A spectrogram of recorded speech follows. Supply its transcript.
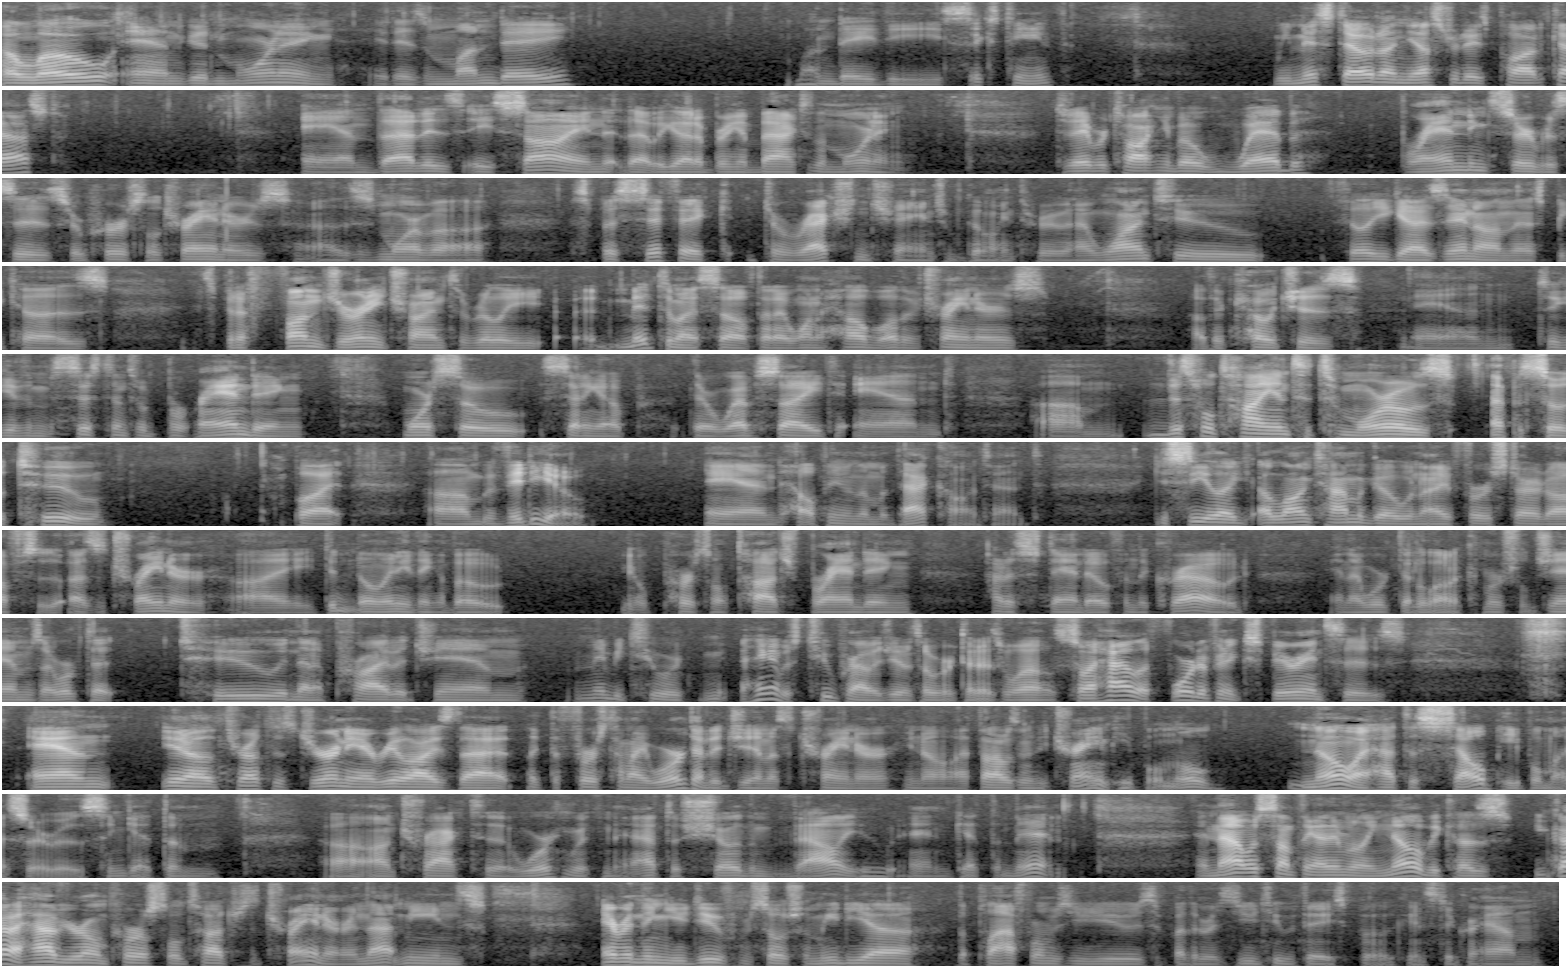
Hello and good morning. It is Monday, Monday the 16th. We missed out on yesterday's podcast, and that is a sign that we got to bring it back to the morning. Today we're talking about web branding services for personal trainers. Uh, this is more of a specific direction change I'm going through, and I wanted to fill you guys in on this because it's been a fun journey trying to really admit to myself that I want to help other trainers other coaches and to give them assistance with branding, more so setting up their website. And um, this will tie into tomorrow's episode too, but um, video and helping them with that content. You see, like a long time ago when I first started off as a trainer, I didn't know anything about, you know, personal touch, branding, how to stand out from the crowd. And I worked at a lot of commercial gyms. I worked at two and then a private gym, maybe two or I think it was two private gyms I worked at as well. So I had like four different experiences, and you know throughout this journey I realized that like the first time I worked at a gym as a trainer, you know I thought I was going to be training people. No, no, I had to sell people my service and get them uh, on track to working with me. I had to show them value and get them in. And that was something I didn't really know because you got to have your own personal touch as a trainer, and that means everything you do from social media, the platforms you use, whether it's YouTube, Facebook, Instagram,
